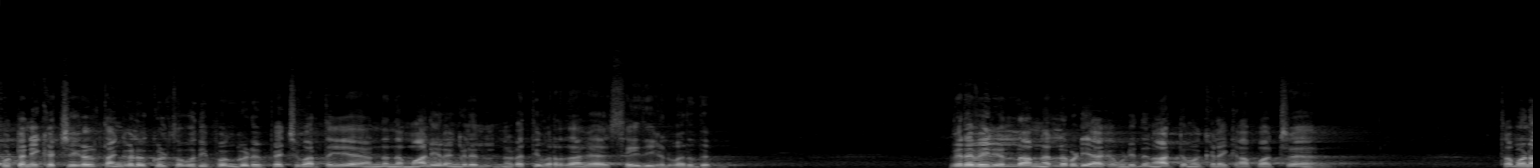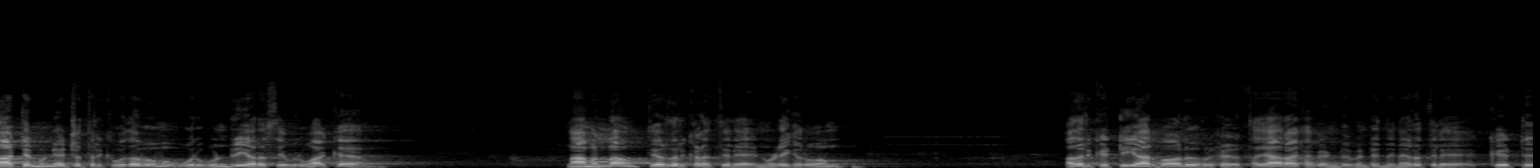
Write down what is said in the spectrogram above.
கூட்டணி கட்சிகள் தங்களுக்குள் தொகுதி பங்கீடு பேச்சுவார்த்தையை அந்தந்த மாநிலங்களில் நடத்தி வர்றதாக செய்திகள் வருது. விரைவில் எல்லாம் நல்லபடியாக முடிந்து நாட்டு மக்களை காப்பாற்ற தமிழ்நாட்டின் முன்னேற்றத்திற்கு உதவும் ஒரு ஒன்றிய அரசை உருவாக்க நாமெல்லாம் தேர்தல் களத்திலே நுழைகிறோம். அதற்கு டிஆர் பாலு அவர்கள் தயாராக வேண்டும் என்று இந்த நேரத்தில் கேட்டு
